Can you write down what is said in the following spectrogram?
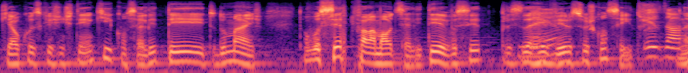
que é a coisa que a gente tem aqui, com CLT e tudo mais. Então você que fala mal de CLT, você precisa Né? rever os seus conceitos. né?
